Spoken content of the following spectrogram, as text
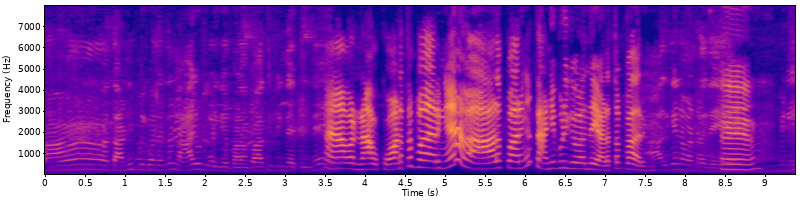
ஆ தண்ணி பிடிக்க வந்த இடத்துல நாய் விட்டு கடிக்க வைப்பாளாம் பார்த்துக்கிட்டீங்களா எப்படின்னு? நான் குடத்தை பாருங்க ஆளை பாருங்க தண்ணி பிடிக்க வந்த இடத்த பாருங்க. அதுக்கு என்ன பண்றது? நீ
